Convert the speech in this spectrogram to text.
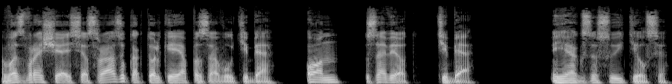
Возвращайся сразу, как только я позову тебя. Он зовет тебя. Як засуетился.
